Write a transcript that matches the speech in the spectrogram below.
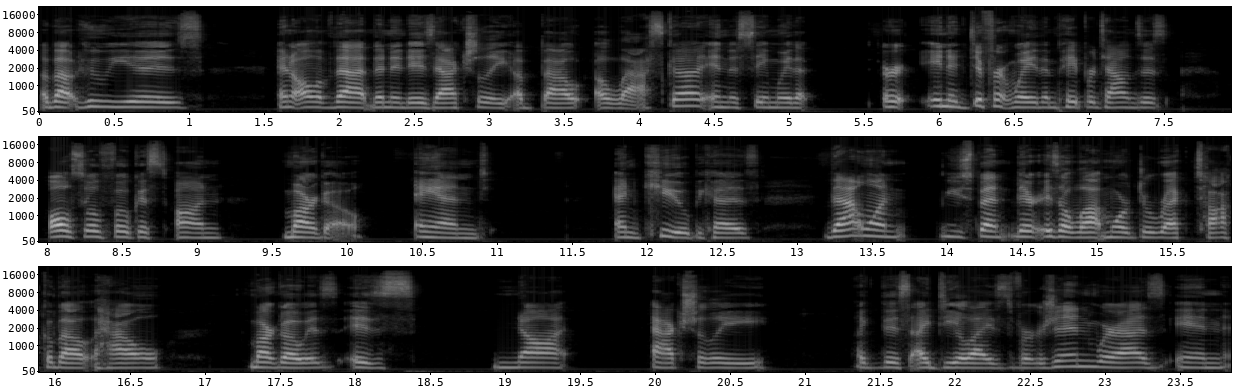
about who he is and all of that than it is actually about Alaska in the same way that or in a different way than Paper Towns is also focused on Margot and and Q because that one you spent there is a lot more direct talk about how Margot is is not actually like this idealized version whereas in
